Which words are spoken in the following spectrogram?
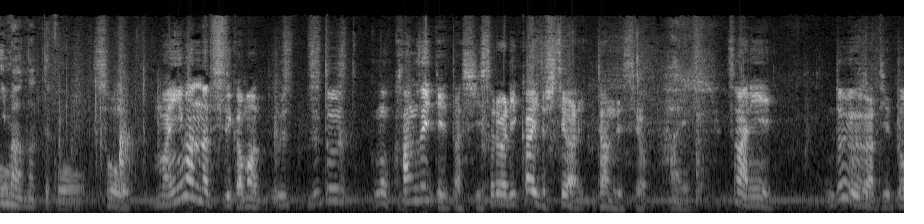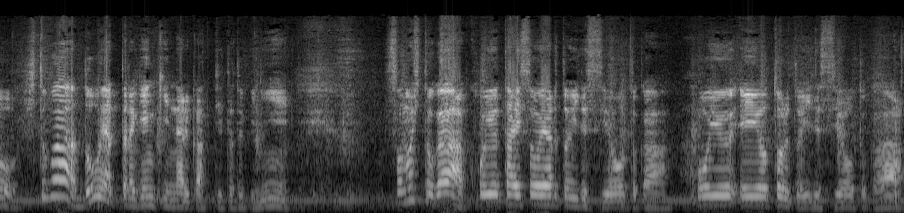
今になってこう。そう。まあ今になってというか、まあ、うずっともう感づいていたしそれは理解としてはいたんですよ。はい。つまりどういうことかっていうと人がどうやったら元気になるかって言った時にその人がこういう体操をやるといいですよとかこういう栄養を取るといいですよとか、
